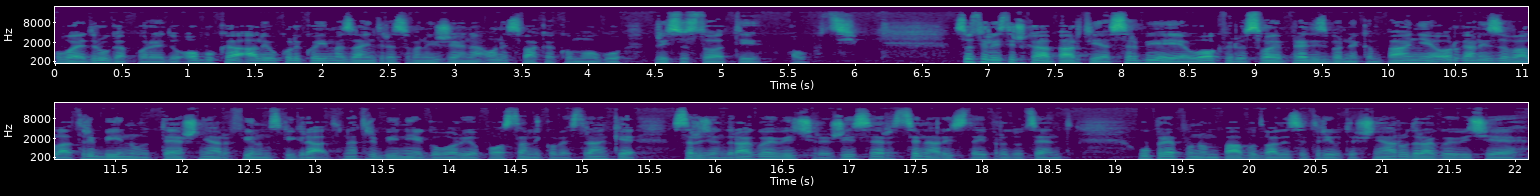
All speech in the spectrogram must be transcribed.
Ovo je druga po redu obuka, ali ukoliko ima zainteresovanih žena, one svakako mogu prisustovati obuci. Socijalistička partija Srbije je u okviru svoje predizborne kampanje organizovala tribinu Tešnjar Filmski grad. Na tribini je govorio poslanik ove stranke Srđan Dragojević, režiser, scenarista i producent. U prepunom pubu 23 u Tešnjaru Dragojević je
